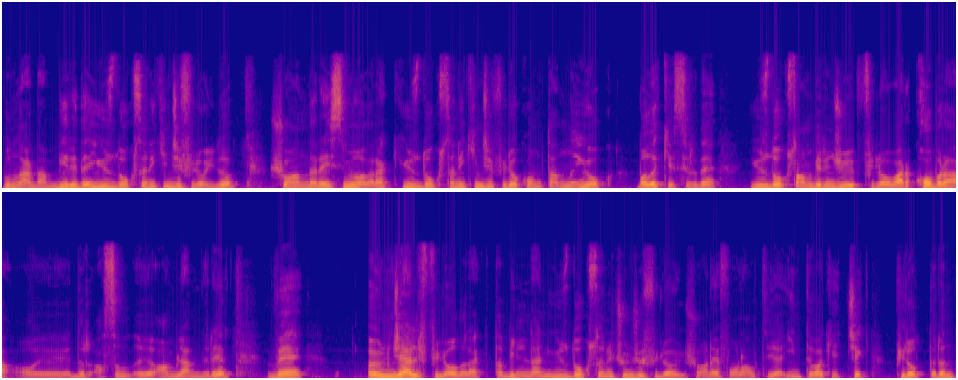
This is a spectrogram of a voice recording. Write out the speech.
Bunlardan biri de 192. filoydu. Şu anda resmi olarak 192. filo komutanlığı yok. Balıkesir'de 191. filo var. Kobra'dır asıl e, amblemleri. Ve öncel filo olarak da bilinen 193. filo şu an F-16'ya intibak edecek pilotların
